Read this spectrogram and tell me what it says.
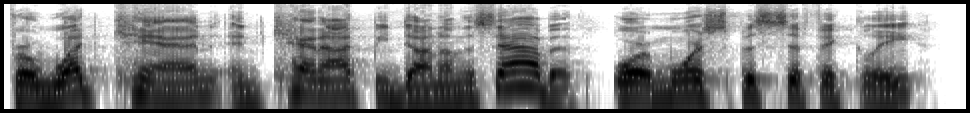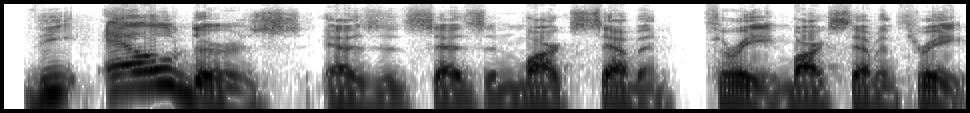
for what can and cannot be done on the Sabbath. Or more specifically, the elders, as it says in Mark 7 3. Mark 7 3.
